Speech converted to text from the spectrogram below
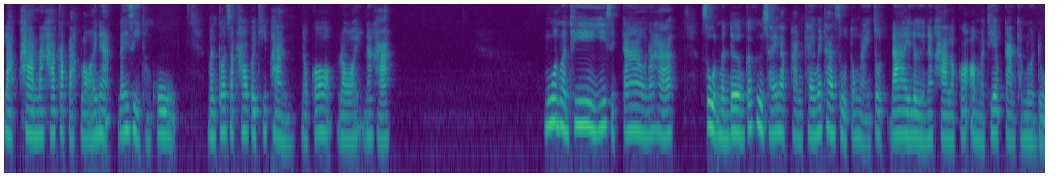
หลักพันนะคะกับหลักร้อยเนี่ยได้ 4 ทั้งคู่ มันก็จะเข้าไปที่พันแล้วก็ร้อยนะคะ งวดวันที่ 29 นะคะ สูตรเหมือนเดิมก็คือใช้หลักพันใครไม่ทันสูตรตรงไหนจดได้เลยนะคะ แล้วก็เอามาเทียบการคำนวณดู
